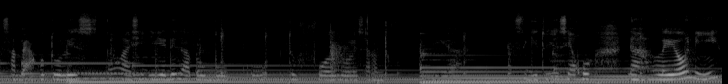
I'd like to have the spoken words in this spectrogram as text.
sampai aku tulis tau gak sih? Jadi ada satu buku itu full tulisan untuk dia. Segitunya sih aku. Nah Leo nih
